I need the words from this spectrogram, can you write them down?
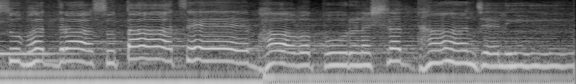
सुभद्रा सुताचे भावपूर्ण श्रद्धांजली.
